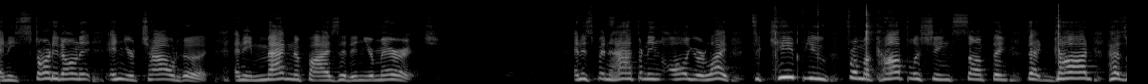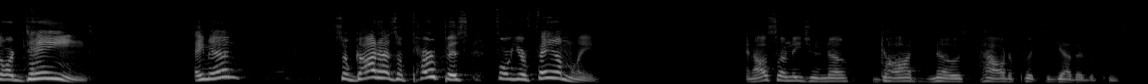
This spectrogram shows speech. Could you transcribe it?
And he started on it in your childhood, and he magnifies it in your marriage. And it's been happening all your life to keep you from accomplishing something that God has ordained. Amen? Amen? So God has a purpose for your family. And I also need you to know God knows how to put together the pieces.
